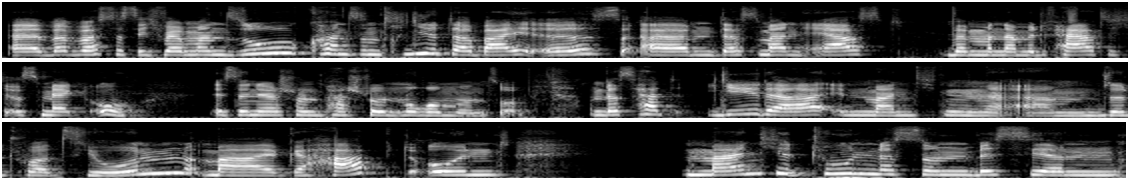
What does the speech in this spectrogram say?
äh, was weiß ich, weil man so konzentriert dabei ist, ähm, dass man erst, wenn man damit fertig ist, merkt, oh, es sind ja schon ein paar Stunden rum und so. Und das hat jeder in manchen ähm, Situationen mal gehabt und manche tun das so ein bisschen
